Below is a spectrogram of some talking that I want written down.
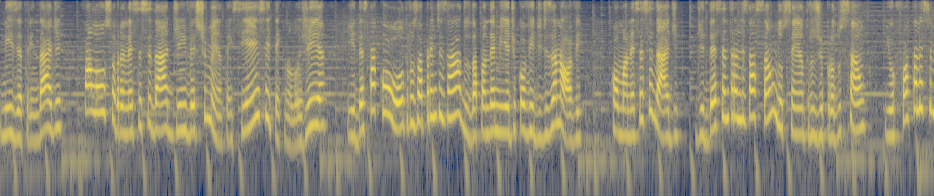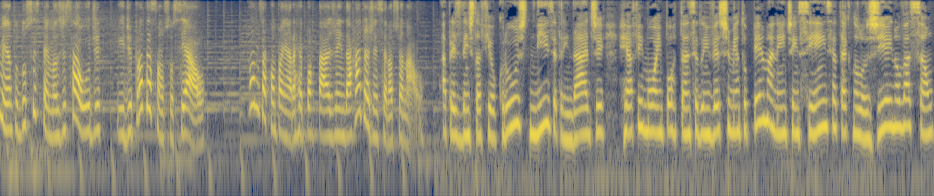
Nízia Trindade, falou sobre a necessidade de investimento em ciência e tecnologia e destacou outros aprendizados da pandemia de Covid-19, como a necessidade de descentralização dos centros de produção e o fortalecimento dos sistemas de saúde e de proteção social. Vamos acompanhar a reportagem da Rádio Agência Nacional. A presidente da Fiocruz, Nízia Trindade, reafirmou a importância do investimento permanente em ciência, tecnologia e inovação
